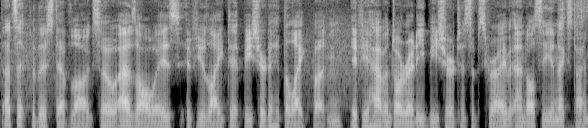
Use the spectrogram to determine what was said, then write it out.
That's it for this devlog, so as always, if you liked it, be sure to hit the like button. If you haven't already, be sure to subscribe, and I'll see you next time.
